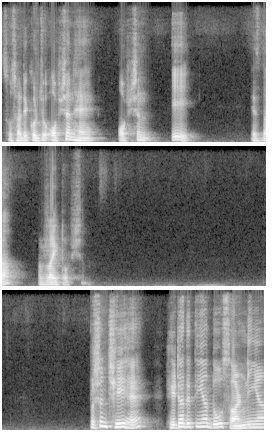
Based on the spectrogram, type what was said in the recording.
ਸੋ ਸਾਡੇ ਕੋਲ ਜੋ ਆਪਸ਼ਨ ਹੈ option A is the right option ਪ੍ਰਸ਼ਨ 6 ਹੈ ਹੇਠਾਂ ਦਿੱਤੀਆਂ ਦੋ ਸਾਰਣੀਆਂ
